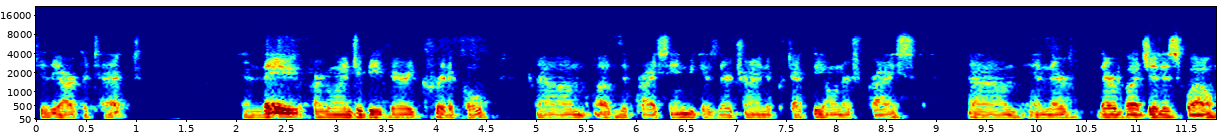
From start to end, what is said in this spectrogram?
to the architect, and they are going to be very critical um, of the pricing because they're trying to protect the owner's price um, and their their budget as well.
